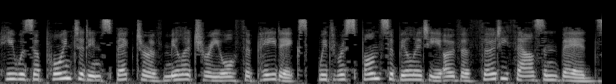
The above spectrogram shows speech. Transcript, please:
He was appointed Inspector of Military Orthopedics, with responsibility over 30,000 beds.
